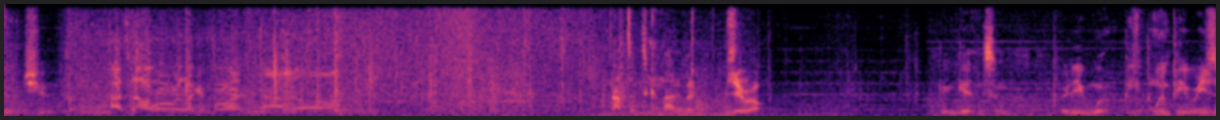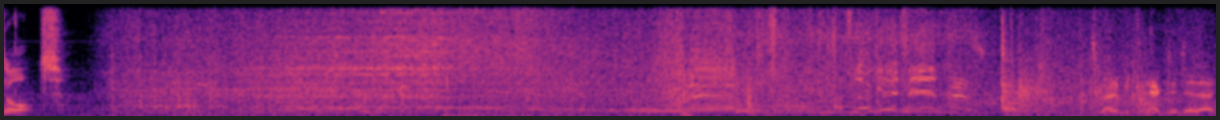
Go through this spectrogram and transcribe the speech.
Shoot, shoot. That's not what we're looking for. Not at all. Nothing's come out of it. Zero. Been getting some pretty wimpy, wimpy results. That's no good, man. It's got to be connected to that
